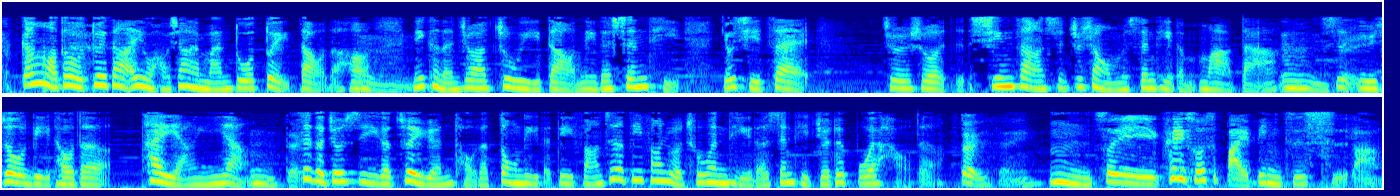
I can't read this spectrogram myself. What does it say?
刚好都有对到，哎呦，好像还蛮多对到的哈，嗯、你可能就要注意到你的身体，尤其在。就是说，心脏是就像我们身体的马达，嗯，是宇宙里头的。太阳一样，嗯，对，这个就是一个最源头的动力的地方。这个地方如果出问题了，身体绝对不会好的。对对，嗯，所以可以说是百病之始啦。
